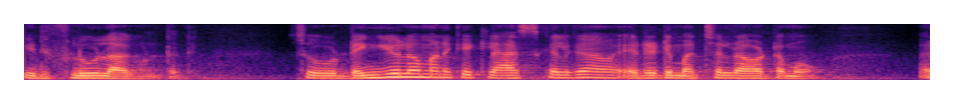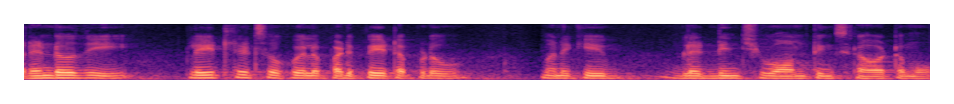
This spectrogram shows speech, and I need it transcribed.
ఇది ఫ్లూ లాగా ఉంటుంది. సో డెంగ్యూలో మనకి క్లాసికల్గా ఎర్రటి మచ్చలు రావటము రెండవది ప్లేట్లెట్స్ ఒకవేళ పడిపోయేటప్పుడు మనకి బ్లడ్ నుంచి వామిటింగ్స్ రావటము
